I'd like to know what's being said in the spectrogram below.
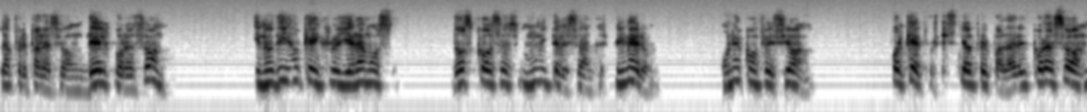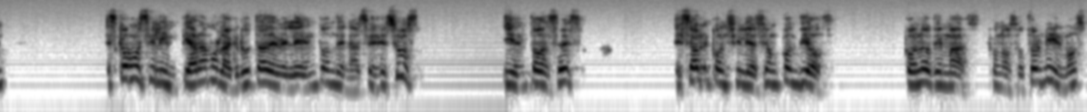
la preparación del corazón y nos dijo que incluyéramos dos cosas muy interesantes. Primero, una confesión. ¿Por qué? Porque es que al preparar el corazón es como si limpiáramos la gruta de Belén donde nace Jesús. Y entonces, esa reconciliación con Dios, con los demás, con nosotros mismos,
